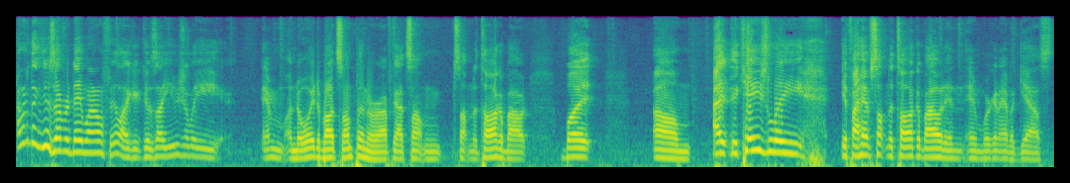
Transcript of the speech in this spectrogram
I don't think there's ever a day when I don't feel like it because I usually am annoyed about something or I've got something something to talk about. But um, I occasionally, if I have something to talk about and and we're gonna have a guest,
